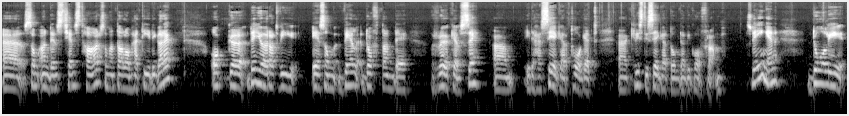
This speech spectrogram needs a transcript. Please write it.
eh, som Andens tjänst har, som han talade om här tidigare. Och eh, det gör att vi är som väldoftande rökelse eh, i det här segertåget, eh, Kristi segertåg där vi går fram. Så det är ingen dålig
